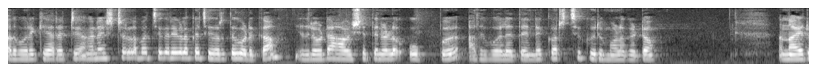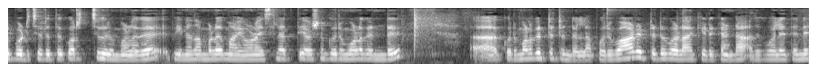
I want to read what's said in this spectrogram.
അതുപോലെ ക്യാരറ്റ് അങ്ങനെ ഇഷ്ടമുള്ള പച്ചക്കറികളൊക്കെ ചേർത്ത് കൊടുക്കാം. ഇതിലോട്ട് ആവശ്യത്തിനുള്ള ഉപ്പ് അതുപോലെ തന്നെ കുറച്ച് കുരുമുളക് കേട്ടോ നന്നായിട്ട് പൊടിച്ചെടുത്ത് കുറച്ച് കുരുമുളക്. പിന്നെ നമ്മൾ മയോണൈസിൽ അത്യാവശ്യം കുരുമുളക് ഉണ്ട് കുരുമുളക് ഇട്ടിട്ടുണ്ടല്ലോ. അപ്പോൾ ഒരുപാട് ഇട്ടിട്ട് കൊളാക്കി എടുക്കണ്ട അതുപോലെ തന്നെ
